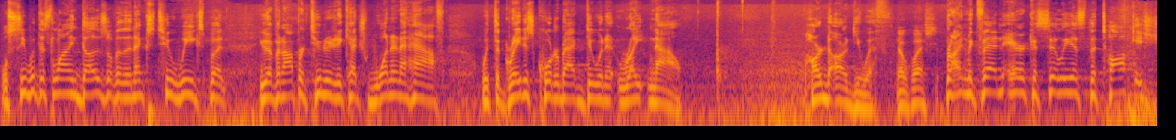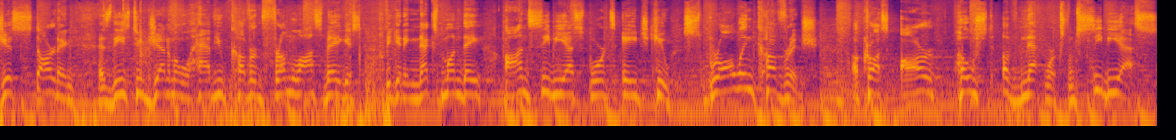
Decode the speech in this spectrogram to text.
we'll see what this line does over the next two weeks, but you have an opportunity to catch one and a half with the greatest quarterback doing it right now. Hard to argue with. No question. Bryant McFadden, Erik Kuselias, the talk is just starting as these two gentlemen will have you covered from Las Vegas beginning next Monday on CBS Sports HQ. Sprawling coverage across our host of networks from CBS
